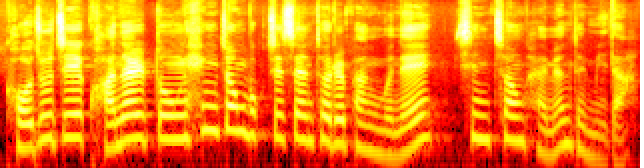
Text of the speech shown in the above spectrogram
거주지 관할동 행정복지센터를 방문해 신청하면 됩니다.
